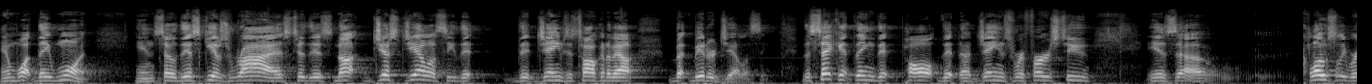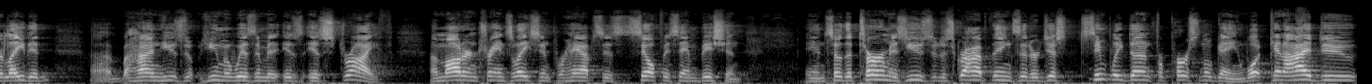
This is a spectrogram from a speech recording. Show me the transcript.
and what they want. And so this gives rise to this not just jealousy that, that James is talking about, but bitter jealousy. The second thing that Paul that uh, James refers to is uh, closely related uh, behind human wisdom is, is strife. A modern translation, perhaps, is selfish ambition. And so the term is used to describe things that are just simply done for personal gain. What can I do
